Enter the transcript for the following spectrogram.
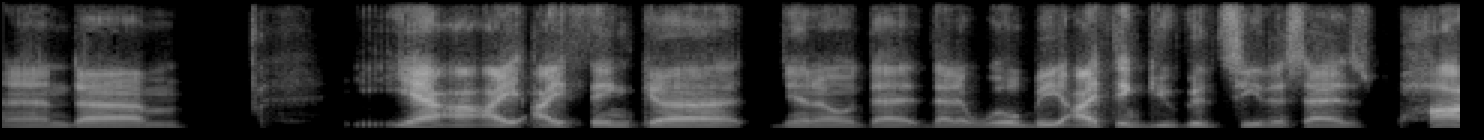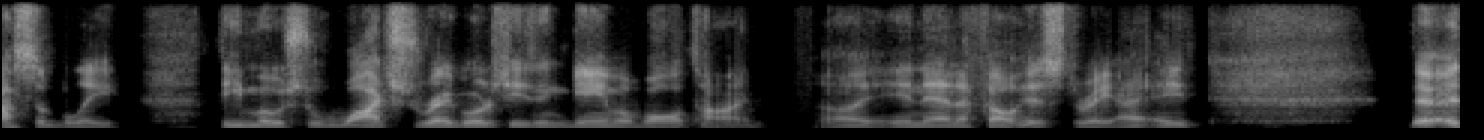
and um, yeah, I I think uh, you know that that it will be. I think you could see this as possibly the most watched regular season game of all time uh, in NFL history. I. I uh,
